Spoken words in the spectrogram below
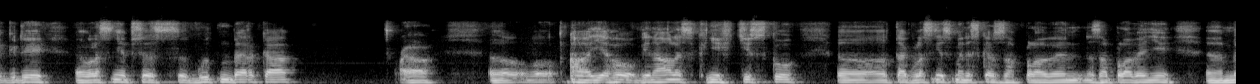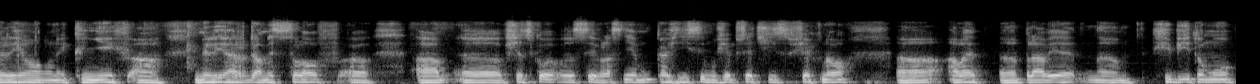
kdy vlastně přes Gutenberga a, jeho vynález knih tisku tak vlastně jsme dneska zaplaven, zaplaveni eh, miliony knih a miliardami slov a, a eh, všecko si vlastně každý si může přečíst všechno, ale právě chybí tomu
